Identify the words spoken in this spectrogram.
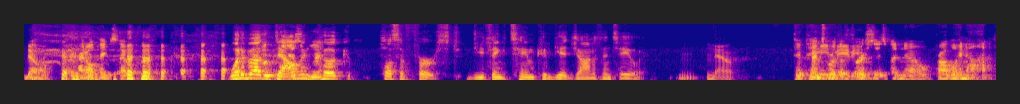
No, I don't think so. what about Dalvin went- Cook plus a first? Do you think Tim could get Jonathan Taylor? no. Depends mean, where the first is, but no, probably not.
